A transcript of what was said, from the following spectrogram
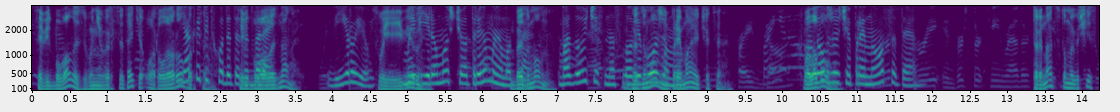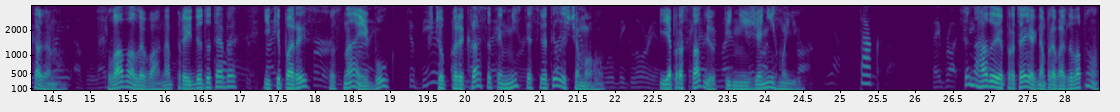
Це відбувалось в університеті Орла Робертса. підходите це до відбувалось дверей? з нами. Вірою. Своєю Ми віримо, що отримуємо це. Безумовно. Базуючись на Слові Безумовно, Божому. приймаючи це. Хвала Богу. Продовжуючи приносити. В 13 вірші сказано: Слава Ливана прийде до тебе, і кипарис, сосна і бук, щоб перекрасити місце святилища мого. І я прославлю підніжжя ніг моїх. Так. Це нагадує про те, як нам привезли вапно.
